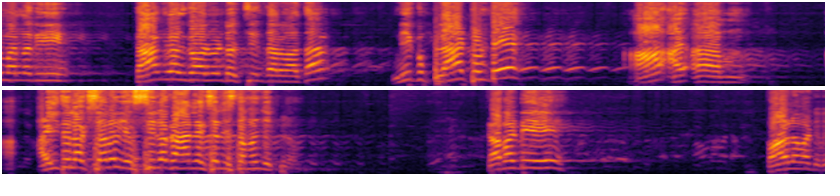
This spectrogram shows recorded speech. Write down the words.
ఏమన్నది? కాంగ్రెస్ గవర్నమెంట్ వచ్చిన తర్వాత నీకు ప్లాట్ ఉంటే ఐదు లక్షలు ఎస్సీలకు ఆరు లక్షలు ఇస్తామని చెప్పినాం. కాబట్టి పావుల వడ్డీ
